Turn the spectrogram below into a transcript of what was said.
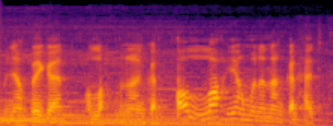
menyampaikan Allah menenangkan. Allah yang menenangkan hati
